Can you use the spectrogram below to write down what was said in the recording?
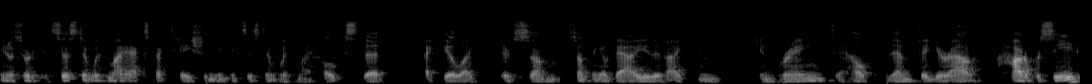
you know, sort of consistent with my expectations and consistent with my hopes that I feel like there's some something of value that I can can bring to help them figure out how to proceed.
